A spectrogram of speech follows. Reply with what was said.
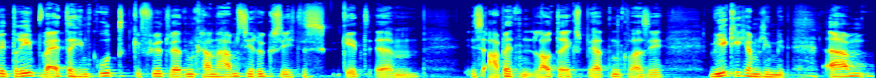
Betrieb weiterhin gut geführt werden kann, haben Sie Rücksicht. Es geht, ähm, es arbeiten lauter Experten quasi wirklich am Limit. Ähm,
